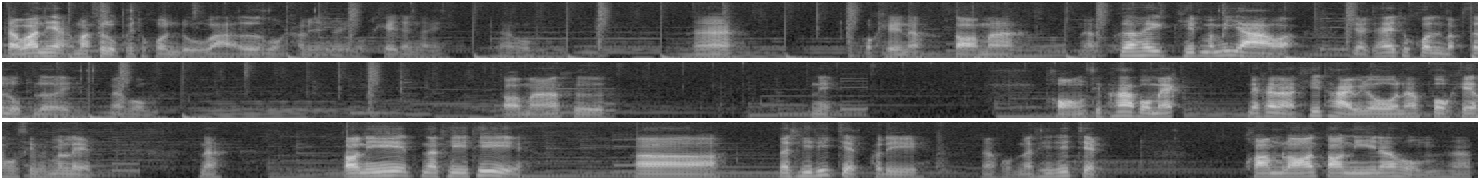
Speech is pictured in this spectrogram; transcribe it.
แต่ว่าเนี่ยมาสรุปให้ทุกคนดูว่าเออผมทำยังไงผมเทสยังไงนะครับอ่าโอเคนะต่อมานะเพื่อให้คลิปมันไม่ยาวอะอยากจะให้ทุกคนแบบสรุปเลยนะครับผม ต่อมาก็คือนี่ของ 15 Pro Max ในขณะที่ถ่ายวิดีโอนะ 4K 60เฟรมเรทนะตอนนี้นาทีที่เอ่อ นาทีที่ 7 พอดีนะผมนาทีที่ 7 ความร้อนตอนนี้นะผมนะครับ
